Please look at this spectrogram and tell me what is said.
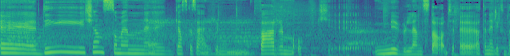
Eh, det känns som en eh, ganska så här mm, varm och eh, mulen stad. Eh, att den är liksom så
